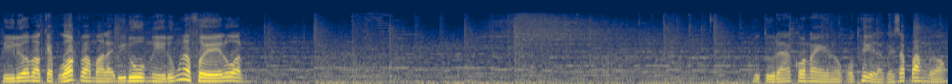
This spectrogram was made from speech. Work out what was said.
Tí nữa mà kẹp gót vào mà lại bị Doom thì đúng là phế luôn. Từ từ đã, con này nó có thể là cái giáp băng được không?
